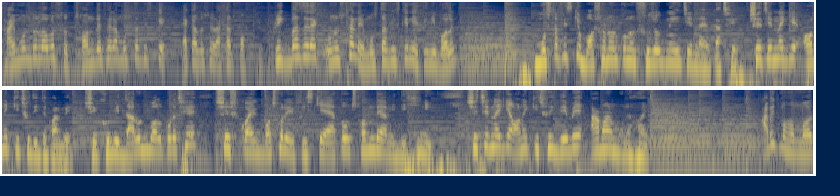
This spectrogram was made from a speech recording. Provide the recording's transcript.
সাইমন ডুল অবশ্য ছন্দে ফেরা মুস্তাফিজকে একাদশে রাখার পক্ষে। ক্রিকবাজের এক অনুষ্ঠানে মুস্তাফিজকে নিয়ে তিনি বলেন মুস্তাফিজকে বসানোর কোনো সুযোগ নেই চেন্নাইয়ের কাছে। সে চেন্নাইকে অনেক কিছু দিতে পারবে। সে খুবই দারুণ বল করেছে। শেষ কয়েক বছরে ফিসকে এত ছন্দে আমি দেখিনি। সে চেন্নাইকে অনেক কিছুই দেবে আমার মনে হয়। আবিদ মোহাম্মদ,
